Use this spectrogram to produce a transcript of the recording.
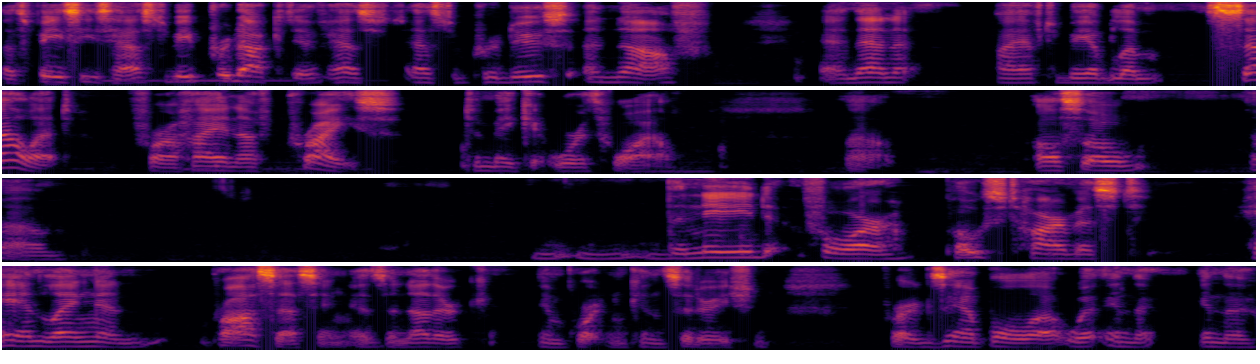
a species has to be productive, has has to produce enough, and then I have to be able to sell it for a high enough price to make it worthwhile. Uh, also, um, the need for post-harvest handling and processing is another important consideration. For example, uh, in the in the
